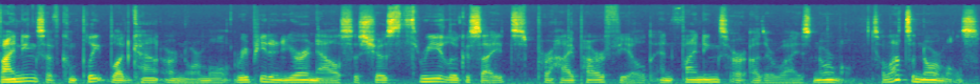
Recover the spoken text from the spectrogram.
Findings of complete blood count are normal. Repeated urinalysis shows three leukocytes per high power field, and findings are otherwise normal. So lots of normals.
